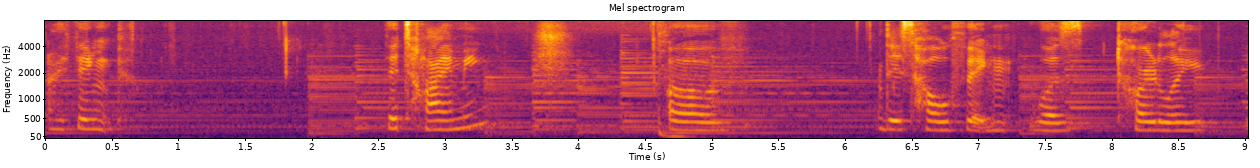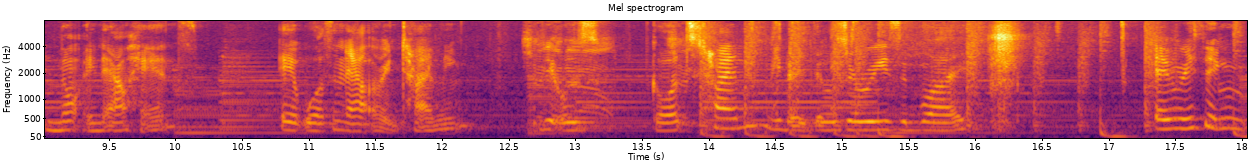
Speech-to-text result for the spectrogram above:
I think the timing of this whole thing was totally not in our hands. It wasn't our own timing it was God's timing. You know, there was a reason why everything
